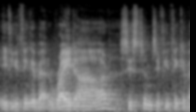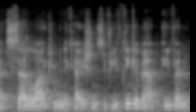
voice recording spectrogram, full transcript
if you think about radar systems, if you think about satellite communications, if you think about even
